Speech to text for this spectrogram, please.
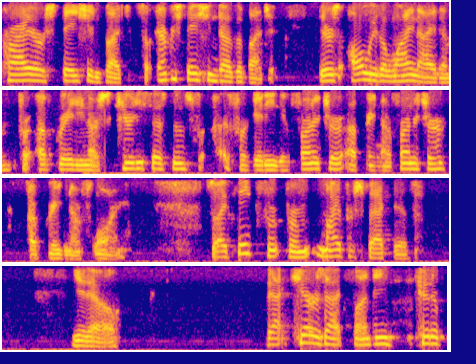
prior station budgets, so every station does a budget. There's always a line item for upgrading our security systems, for, for getting new furniture, upgrading our furniture, upgrading our flooring. So I think, for, from my perspective, you know, that CARES Act funding could have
